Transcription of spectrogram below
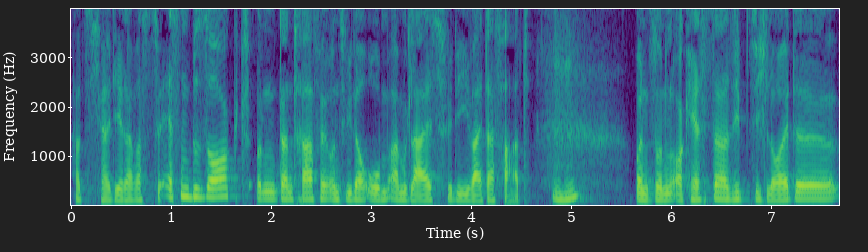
Hat sich halt jeder was zu essen besorgt und dann trafen wir uns wieder oben am Gleis für die Weiterfahrt. Und so ein Orchester, 70 Leute,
